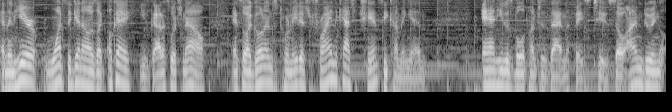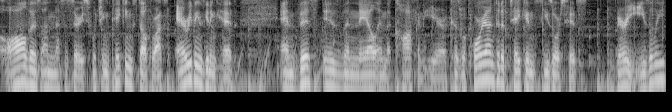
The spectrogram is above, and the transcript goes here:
And then here, once again, I was like, okay, he's got to switch now. And so I go into Tornadus trying to catch Chansey coming in, and he just bullet punches that in the face too. So I'm doing all this unnecessary switching, taking stealth rocks, everything's getting hit, and this is the nail in the coffin here, because Vaporeon could have taken Scizor's hits very easily,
